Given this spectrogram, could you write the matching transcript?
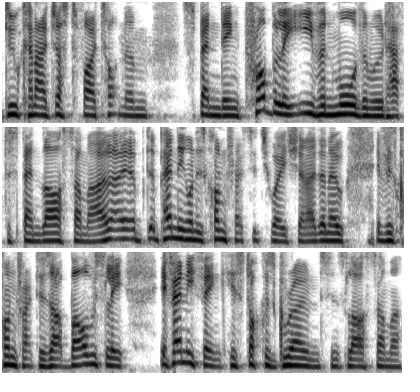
do can I justify Tottenham spending probably even more than we would have to spend last summer, I, I, depending on his contract situation. I don't know if his contract is up, but obviously, if anything, his stock has grown since last summer.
